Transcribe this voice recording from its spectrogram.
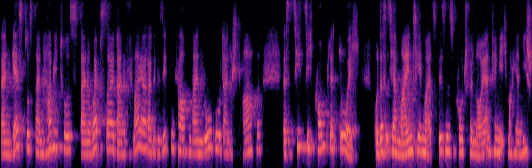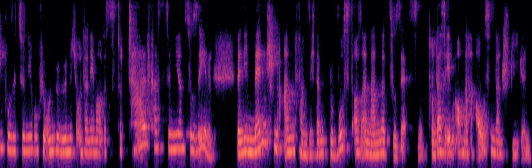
dein Gestus, dein Habitus, deine Website, deine Flyer, deine Visitenkarten, dein Logo, deine Sprache. Das zieht sich komplett durch. Und das ist ja mein Thema als Business Coach für Neuanfänge. Ich mache ja Nischenpositionierung für ungewöhnliche Unternehmer und das ist total faszinierend zu sehen. Wenn die Menschen anfangen, sich damit bewusst auseinanderzusetzen und das eben auch nach außen dann spiegeln,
